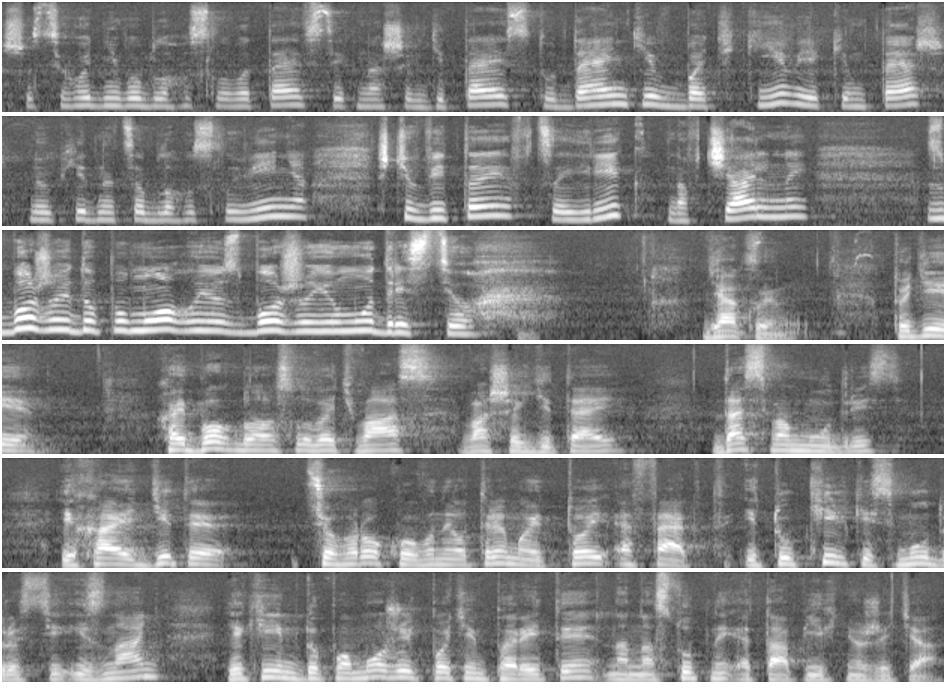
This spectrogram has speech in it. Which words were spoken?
що сьогодні ви благословите всіх наших дітей, студентів, батьків, яким теж необхідне це благословіння, щоб війти в цей рік навчальний з Божою допомогою, з Божою мудрістю. Дякую. Тоді хай Бог благословить вас, ваших дітей, дасть вам мудрість, і хай діти цього року вони отримають той ефект і ту кількість мудрості і знань, які їм допоможуть потім перейти на наступний етап їхнього життя.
